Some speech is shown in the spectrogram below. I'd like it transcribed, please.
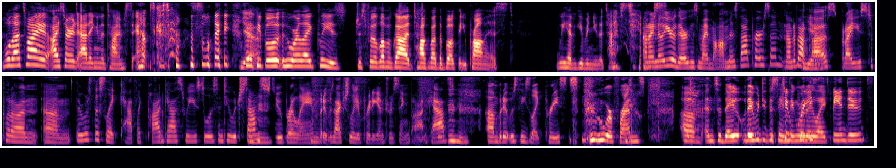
Well, that's why I started adding in the timestamps because I was like, for Yeah. the people who are like, please, just for the love of God, talk about the book that you promised. We have given you the timestamp. And I know you're there because my mom is that person. Not about Yeah. us, but I used to put on. Um, there was this like Catholic podcast we used to listen to, which sounds Mhm. super lame, but it was actually a pretty interesting podcast. Mhm. Um, but it was these like priests who were friends, um, and so they they would do the same thing where they like being dudes.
